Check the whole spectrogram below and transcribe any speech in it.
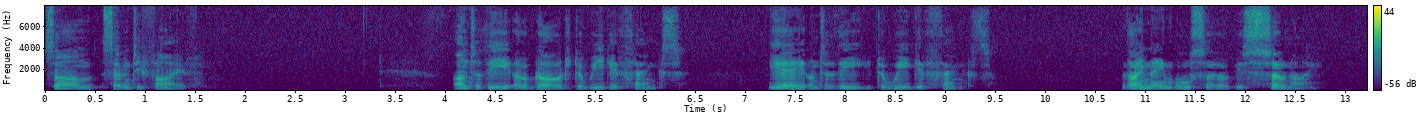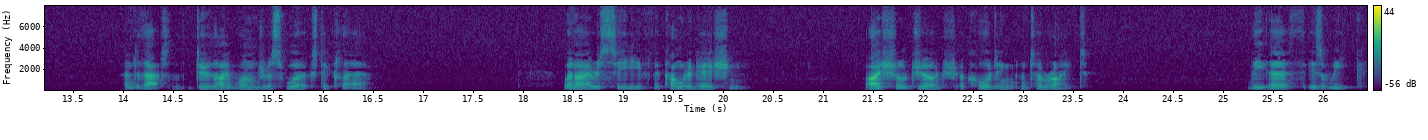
Psalm 75 Unto thee, O God, do we give thanks. Yea, unto thee do we give thanks. Thy name also is so nigh, and that do thy wondrous works declare. When I receive the congregation, I shall judge according unto right. The earth is weak,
